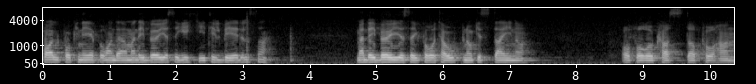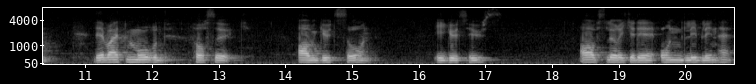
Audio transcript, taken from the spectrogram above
faller på kne foran der, men de bøyer seg ikke i tilbedelse. Men de bøyer seg for å ta opp noen steiner og for å kaste på ham. Det var et mordforsøk av Guds sønn i Guds hus. Avslører ikke det åndelig blindhet?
